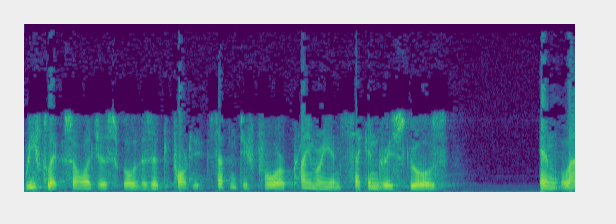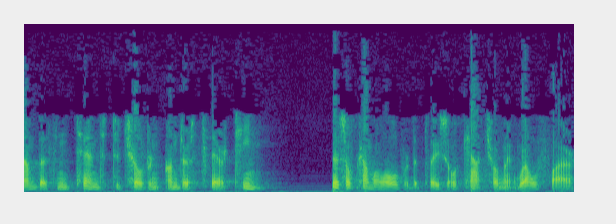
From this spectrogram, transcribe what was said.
reflexologists will visit 40, 74 primary and secondary schools in Lambeth and tend to children under 13. This will come all over the place. It'll catch on like wildfire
